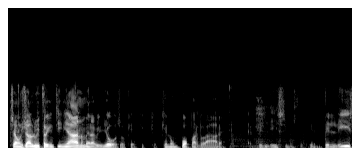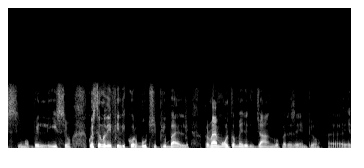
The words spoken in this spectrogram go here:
C'è un Jean-Louis Trintignant meraviglioso che, che- che- che non può parlare. Bellissimo sto film, bellissimo, bellissimo. Questo è uno dei film di Corbucci più belli. Per me è molto meglio di Django, per esempio. Eh,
